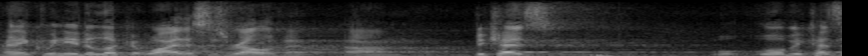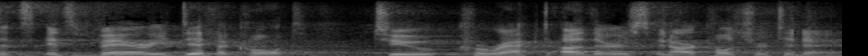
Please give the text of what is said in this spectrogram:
I think we need to look at why this is relevant. Um, because, well, because it's, it's very difficult to correct others in our culture today.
